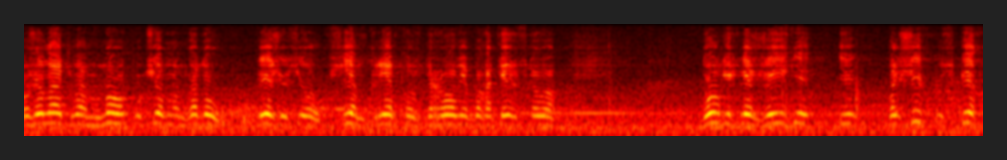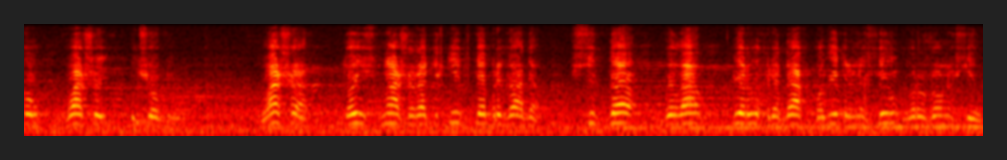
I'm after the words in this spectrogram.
Пожелать вам в новом учебном году, прежде всего, всем крепкого здоровья, богатырского, долгих лет жизни и больших успехов в вашей учебе. Ваша, то есть наша радиотехническая бригада всегда была в первых рядах повітряных сил, вооруженных сил.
